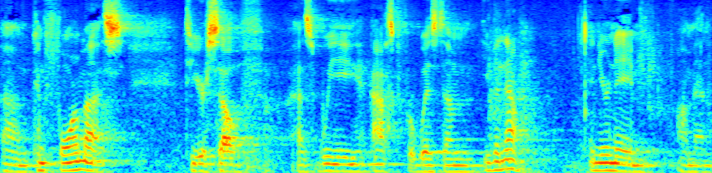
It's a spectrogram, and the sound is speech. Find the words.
Um, conform us to yourself as we ask for wisdom even now. In your name, amen.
